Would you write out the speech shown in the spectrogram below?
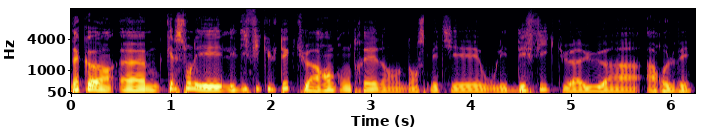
D'accord. Euh, quelles sont les, les, difficultés que tu as rencontrées dans, dans, ce métier ou les défis que tu as eu à, à relever?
